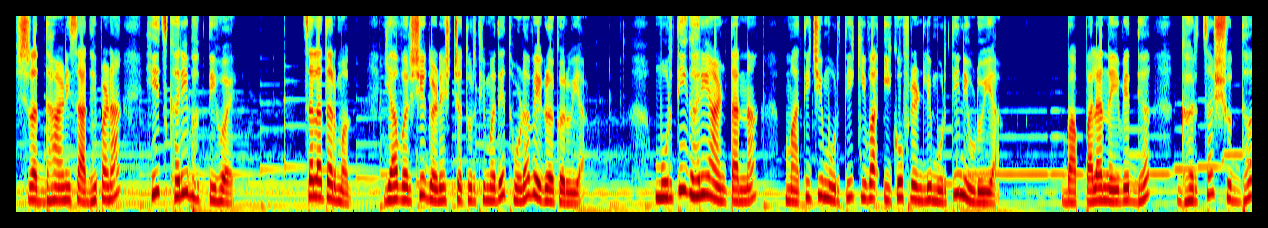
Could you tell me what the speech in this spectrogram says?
श्रद्धा आणि साधेपणा हीच खरी भक्ती होय. चला तर मग या वर्षी गणेश चतुर्थीमध्ये थोडं वेगळं करूया. मूर्ती घरी आणताना मातीची मूर्ती किंवा इको फ्रेंडली मूर्ती निवडूया. बाप्पाला नैवेद्य घरचं शुद्ध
